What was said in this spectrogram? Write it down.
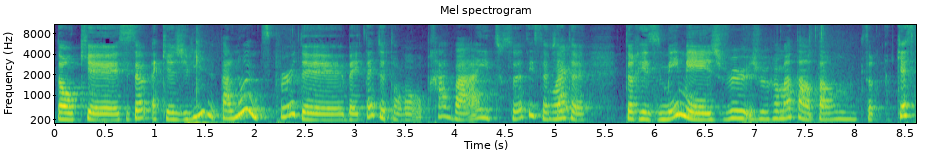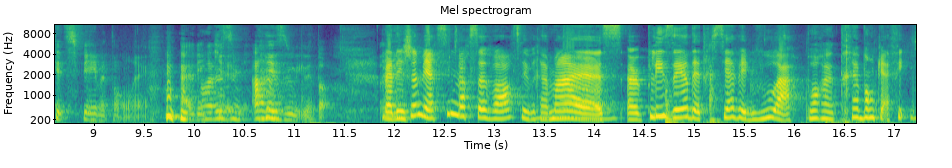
Donc, euh, c'est ça. Fait que Julie, parle-nous un petit peu de, ben, peut-être de ton travail et tout ça. Tu sais, Sophia Ouais. t'a- t'a résumé, mais je veux, je veux vraiment t'entendre. Qu'est-ce que tu fais, mettons, euh, avec, En résumé. euh, en résumé, mettons. Ben déjà, merci de me recevoir. C'est vraiment euh, un plaisir d'être ici avec vous à boire un très bon café.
